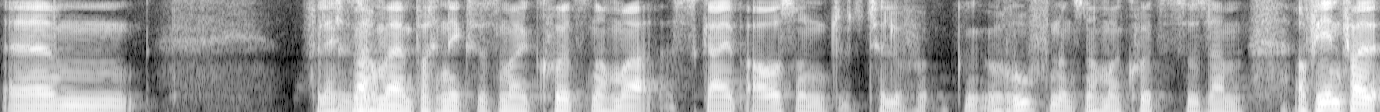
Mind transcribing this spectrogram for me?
Ähm, vielleicht Also- machen wir einfach nächstes Mal kurz nochmal Skype aus und telefo- rufen uns nochmal kurz zusammen. Auf jeden Fall,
